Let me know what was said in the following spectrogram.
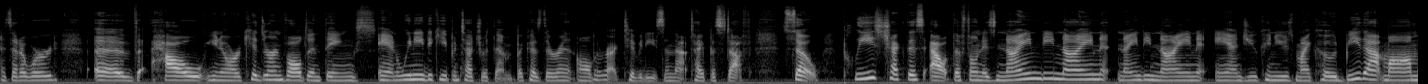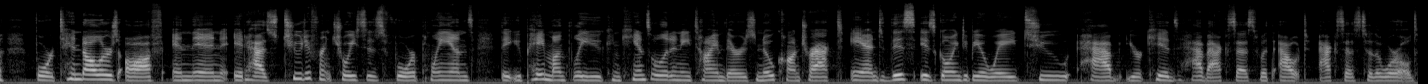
is that a word, of how, you know, our kids are involved in things and we need to keep in touch with them because they're in all their activities and that type of stuff. So please check this out. The phone is $99.99 and you can use my code Be That Mom for $10 off. And then it has two different choices for plans that you pay monthly. You can cancel it any anytime. There is no contract. And this is going to be a way to have your kids have access without access to the world.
